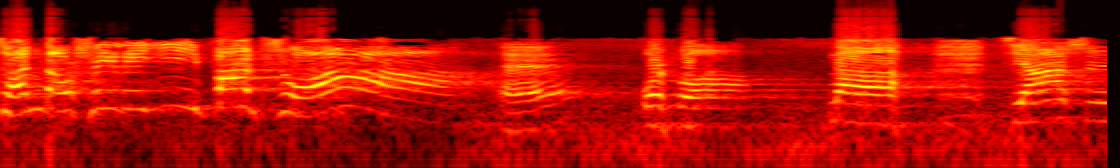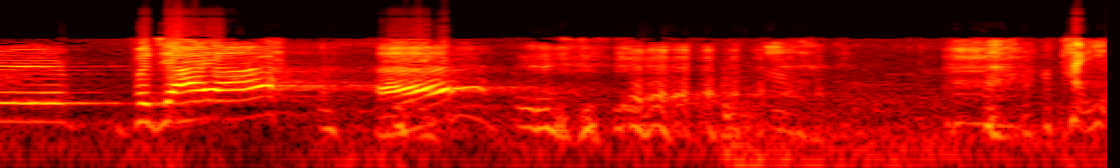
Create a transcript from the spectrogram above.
钻到水里一把抓。哎，我说，那假是不假呀？哎？太爷，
